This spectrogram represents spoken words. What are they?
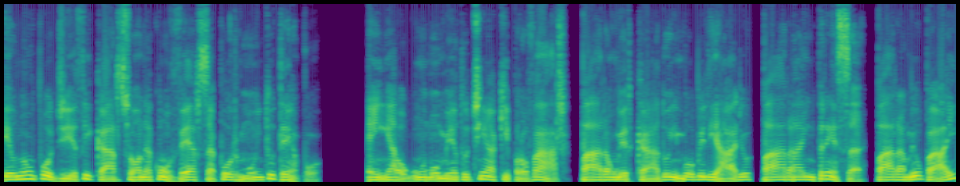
Eu não podia ficar só na conversa por muito tempo. Em algum momento tinha que provar, para o mercado imobiliário, para a imprensa, para meu pai,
